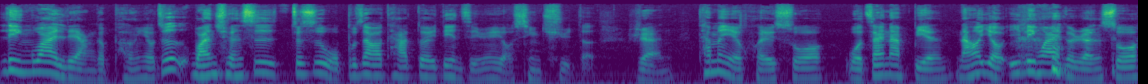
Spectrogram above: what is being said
另外两个朋友就是完全是就是我不知道他对电子音乐有兴趣的人，他们也回说我在那边，然后有一另外一个人说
